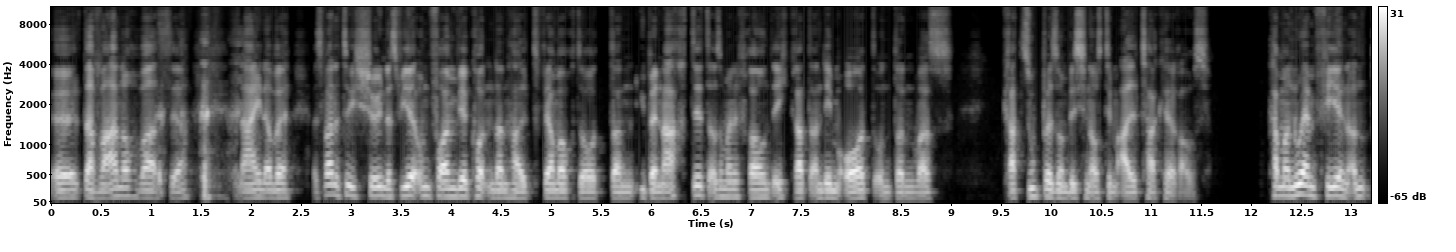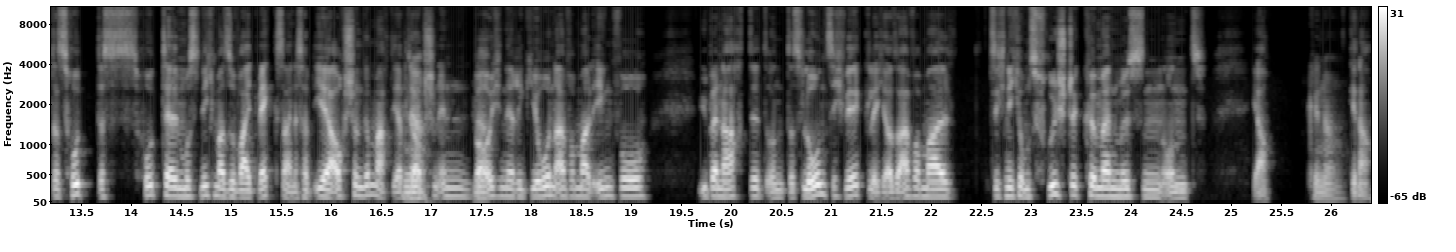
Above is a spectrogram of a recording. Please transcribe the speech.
äh, da war noch was, ja. Nein, aber es war natürlich schön, dass wir und vor allem wir konnten dann halt, wir haben auch dort dann übernachtet, also meine Frau und ich gerade an dem Ort und dann war es gerade super so ein bisschen aus dem Alltag heraus kann man nur empfehlen. Und das, Hot das Hotel muss nicht mal so weit weg sein. Das habt ihr ja auch schon gemacht. Ihr habt ja, ja auch schon in, bei ja. euch in der Region einfach mal irgendwo übernachtet und das lohnt sich wirklich. Also einfach mal sich nicht ums Frühstück kümmern müssen und ja. Genau. Genau.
